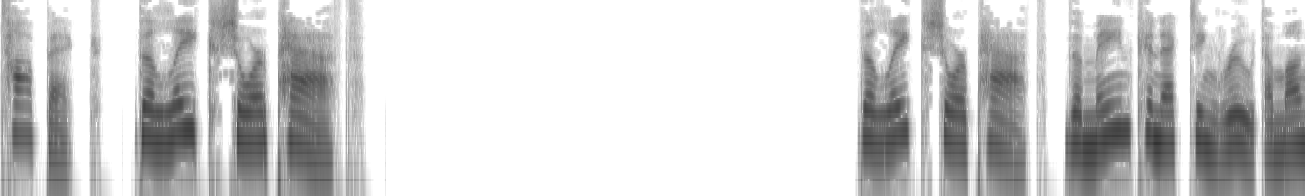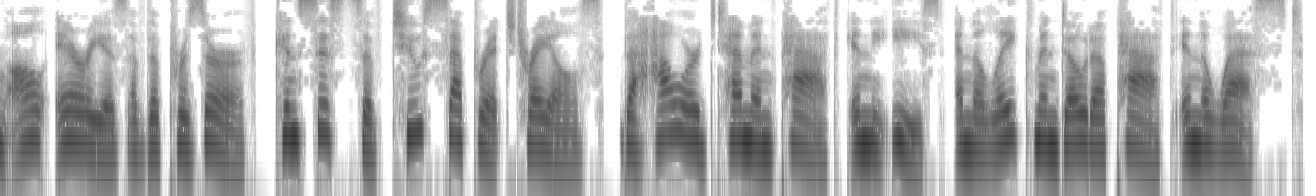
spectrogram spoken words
Topic: The Lakeshore Path The Lakeshore Path, the main connecting route among all areas of the preserve, consists of two separate trails, the Howard Temin Path in the east and the Lake Mendota Path in the west.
